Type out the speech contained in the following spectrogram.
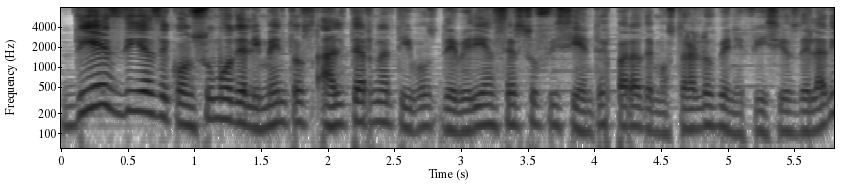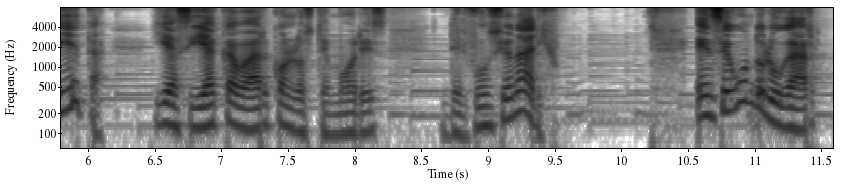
Diez días de consumo de alimentos alternativos deberían ser suficientes para demostrar los beneficios de la dieta y así acabar con los temores del funcionario. En segundo lugar,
